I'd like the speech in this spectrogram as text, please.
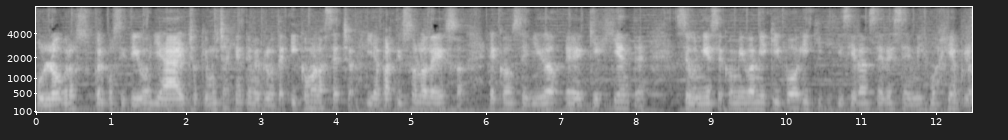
un logro súper positivo y ha hecho que mucha gente me pregunte ¿y cómo lo has hecho? Y a partir solo de eso he conseguido eh, que gente se uniese conmigo a mi equipo y que quisieran ser ese mismo ejemplo.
